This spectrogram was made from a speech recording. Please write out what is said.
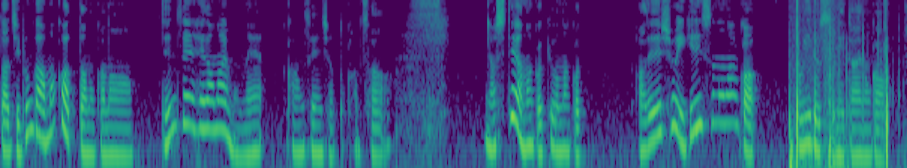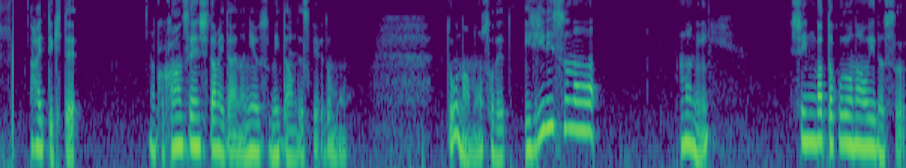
た自分が甘かったのかな。全然減らないもんね。感染者とかさましてやなんか今日なんかあれでしょイギリスのなんかウイルスみたいのが入ってきてなんか感染したみたいなニュース見たんですけれども。どうなの？それ。イギリスの何？新型コロナウイルス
